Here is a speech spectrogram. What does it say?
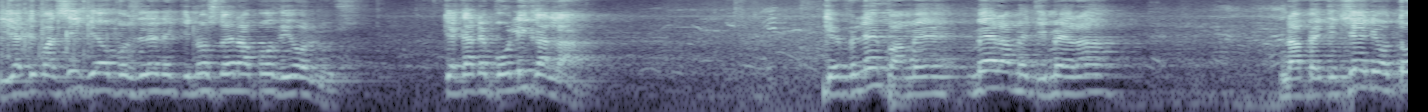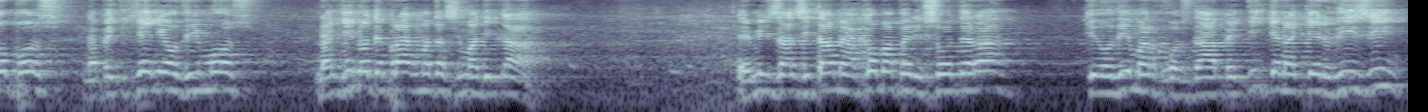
Γιατί μας είχε, όπως λένε, κοινό στο ένα πόδι όλους. Και έκανε πολύ καλά και βλέπαμε μέρα με τη μέρα να πετυχαίνει ο τόπος, να πετυχαίνει ο Δήμος, να γίνονται πράγματα σημαντικά. Εμείς να ζητάμε ακόμα περισσότερα και ο Δήμαρχος να απαιτεί και να κερδίζει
